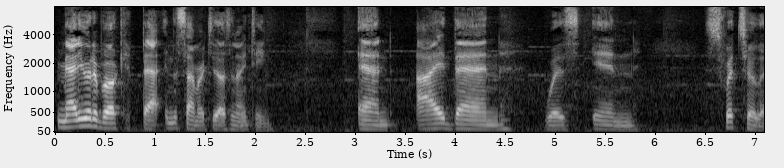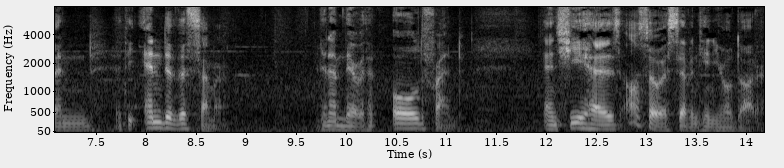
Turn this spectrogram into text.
Maddie wrote a book back in the summer 2019, and I then was in Switzerland at the end of the summer, and I'm there with an old friend, and she has also a 17 year old daughter,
